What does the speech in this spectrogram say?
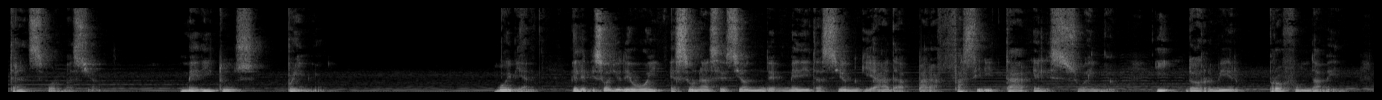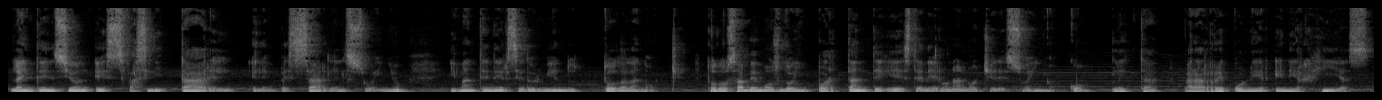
transformación. Meditus Premium. Muy bien, el episodio de hoy es una sesión de meditación guiada para facilitar el sueño y dormir profundamente. La intención es facilitar el, el empezar del sueño y mantenerse durmiendo toda la noche. Todos sabemos lo importante que es tener una noche de sueño completa para reponer energías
